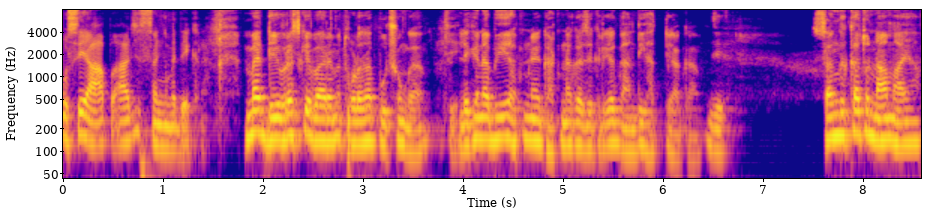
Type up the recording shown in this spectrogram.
उसे आप आज संघ में देख रहे हैं। मैं देवरस के बारे में थोड़ा सा पूछूँगा लेकिन अभी अपने घटना का ज़िक्र किया गांधी हत्या का। जी। संघ का तो नाम आया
